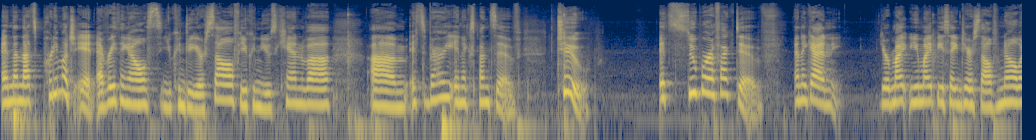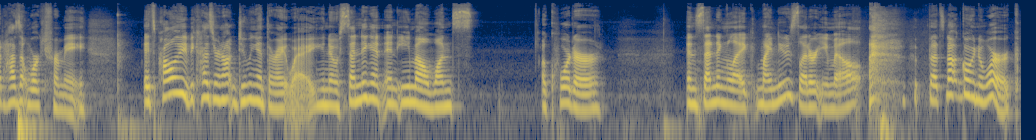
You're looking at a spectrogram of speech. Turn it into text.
and then that's pretty much it. Everything else you can do yourself. You can use Canva. Um, it's very inexpensive. Two, it's super effective. And again, you might you might be saying to yourself, "No, it hasn't worked for me." It's probably because you're not doing it the right way. You know, sending it an email once a quarter and sending like my newsletter email, that's not going to work.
